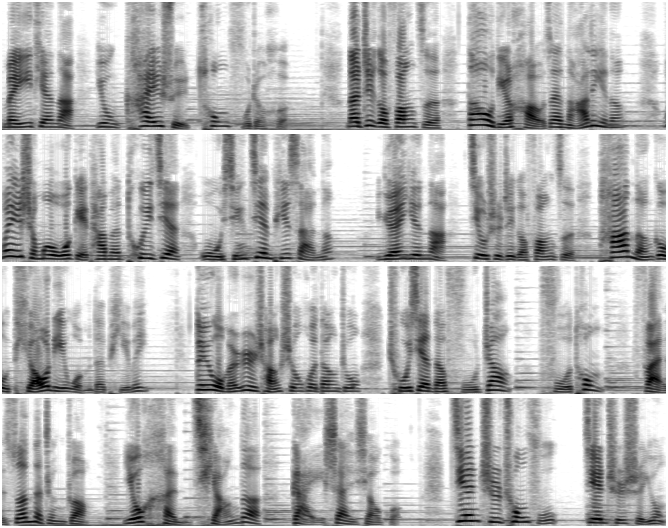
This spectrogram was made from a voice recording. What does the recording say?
每一天呢，用开水冲服着喝。那这个方子到底好在哪里呢？为什么我给他们推荐五行健脾散呢？原因呢，就是这个方子它能够调理我们的脾胃，对于我们日常生活当中出现的腹胀、腹痛、反酸的症状有很强的改善效果。坚持冲服，坚持使用，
